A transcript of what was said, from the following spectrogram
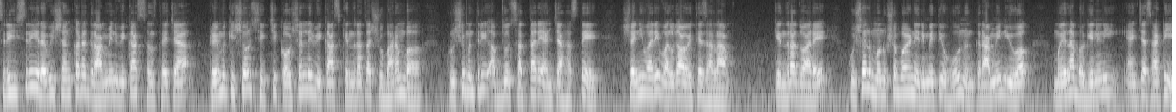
श्री श्री रविशंकर ग्रामीण विकास संस्थेच्या प्रेमकिशोर शिक्षी कौशल्य विकास केंद्राचा शुभारंभ कृषीमंत्री अब्दुल सत्तार यांच्या हस्ते शनिवारी वलगाव येथे झाला. केंद्राद्वारे कुशल मनुष्यबळ निर्मिती होऊन ग्रामीण युवक महिला भगिनी यांच्यासाठी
